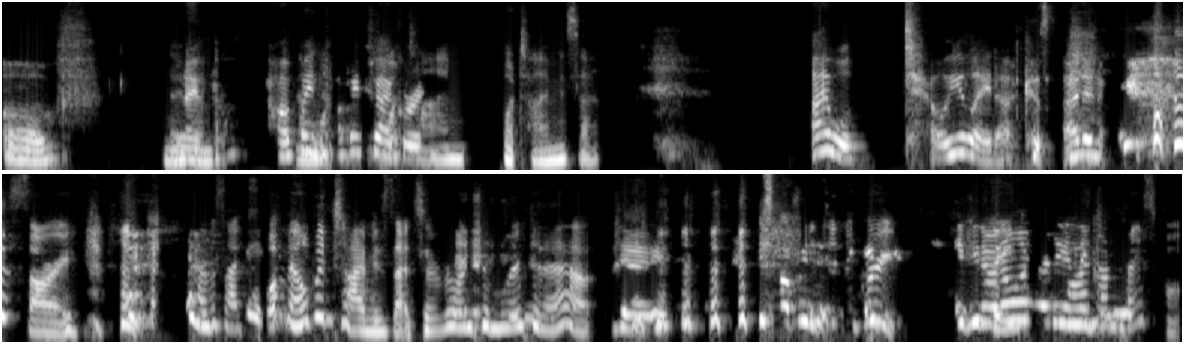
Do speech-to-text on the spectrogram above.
of November. No, hop in, what, hop into our group. Time, what time is that? I will tell you later because I don't know. Sorry. I was like, what Melbourne time is that? So everyone can work it out. Yeah. Just hop into the group. If you're not already in the group, on Facebook,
